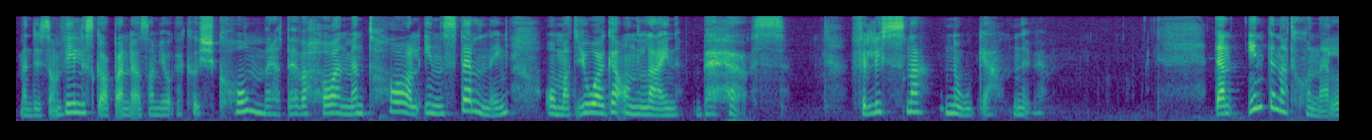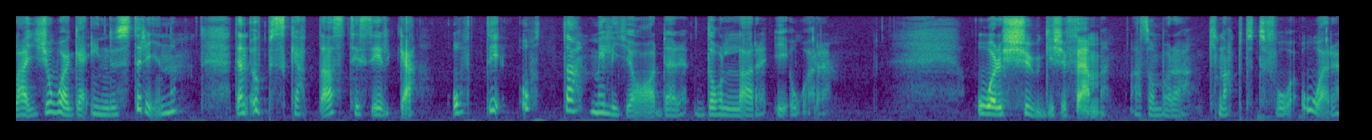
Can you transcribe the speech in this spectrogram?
Men du som vill skapa en lönsam yogakurs kommer att behöva ha en mental inställning om att yoga online behövs. För lyssna noga nu. Den internationella yogaindustrin den uppskattas till cirka 88 miljarder dollar i år. År 2025, alltså om bara knappt två år,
